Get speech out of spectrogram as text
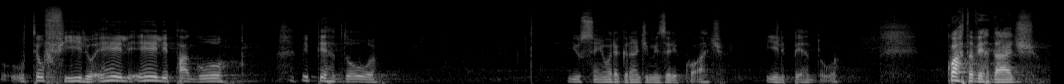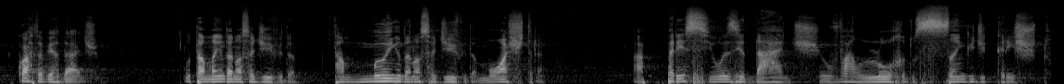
O teu filho, ele, ele pagou, me perdoa. E o Senhor é grande em misericórdia, e ele perdoa. Quarta verdade, quarta verdade. O tamanho da nossa dívida. O tamanho da nossa dívida mostra a preciosidade, o valor do sangue de Cristo.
